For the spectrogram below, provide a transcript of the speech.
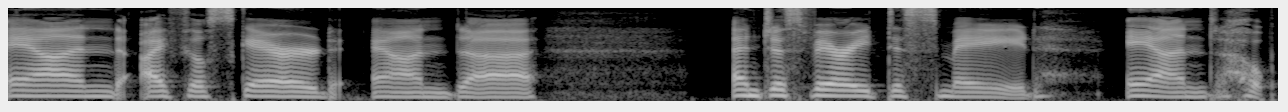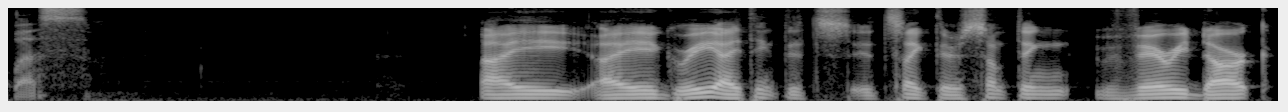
And I feel scared and, uh, and just very dismayed and hopeless. I I agree. I think it's it's like there's something very dark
